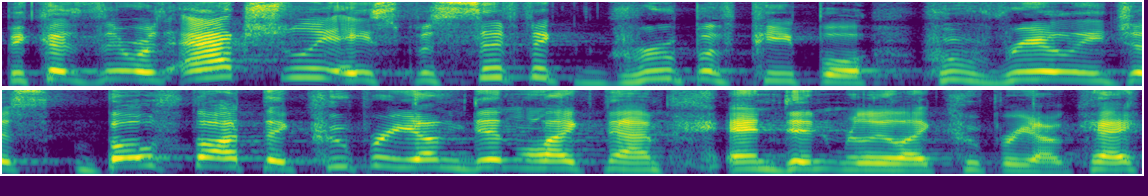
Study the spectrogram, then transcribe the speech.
Because there was actually a specific group of people who really just both thought that Cooper Young didn't like them and didn't really like Cooper Young, okay?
